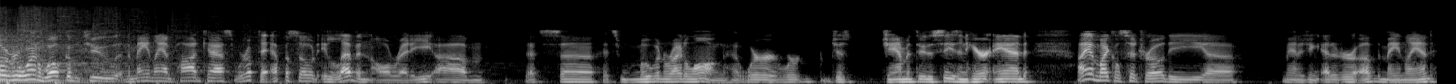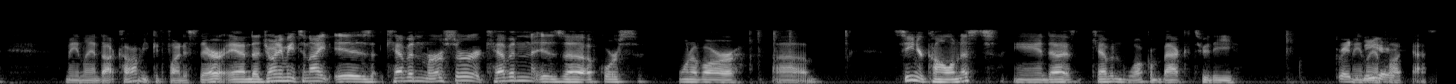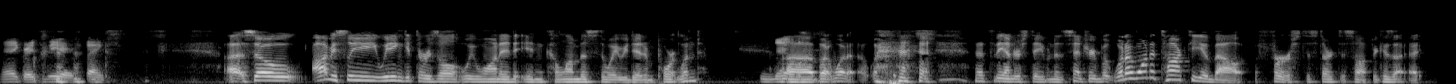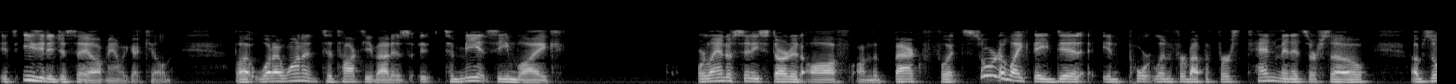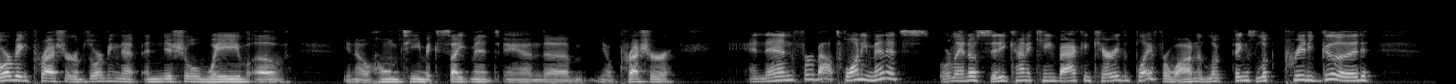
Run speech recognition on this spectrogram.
Hello, everyone. Welcome to the Mane Land Podcast. We're up to episode 11 already. Um, that's uh, it's moving right along. We're we're just jamming through the season here, and I am Michael Citro, the uh, managing editor of the Mane Land, mainland.com. You can find us there. And uh, joining me tonight is Kevin Mercer. Kevin is, uh, of course, one of our uh, senior columnists. And uh, Kevin, welcome back to the Great Mane Land to be here. podcast. Hey, great to be here. Thanks. Uh, so obviously we didn't get the result we wanted in Columbus the way we did in Portland. No. Uh, but what that's the understatement of the century. But what I want to talk to you about first to start this off, because I, it's easy to just say, "Oh man, we got killed." But what I wanted to talk to you about is, it, to me, it seemed like Orlando City started off on the back foot, sort of like they did in Portland for about the first ten minutes or so, absorbing pressure, absorbing that initial wave of, you know, home team excitement and um, you know pressure and then for about 20 minutes, Orlando City kind of came back and carried the play for a while, and it looked things looked pretty good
